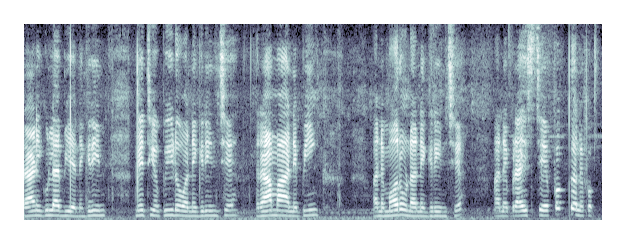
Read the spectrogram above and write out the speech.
રાણી ગુલાબી અને ગ્રીન, મેથીઓ પીળો અને ગ્રીન છે. રામા અને પિંક અને મરૂન અને ગ્રીન છે. અને પ્રાઇસ છે ફક્ત ને ફક્ત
